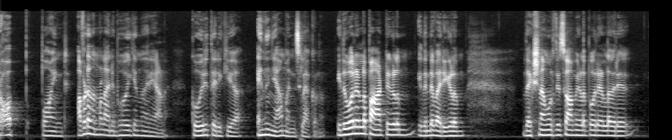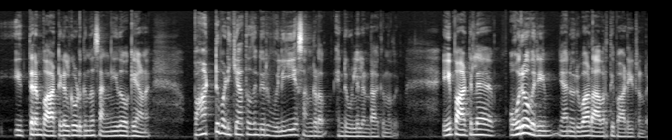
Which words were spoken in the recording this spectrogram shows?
ടോപ്പ് പോയിന്റ് അവിടെ നമ്മൾ അനുഭവിക്കുന്നതിനെയാണ് കോരിത്തരിക്കുക എന്ന് ഞാൻ മനസ്സിലാക്കുന്നു. ഇതുപോലെയുള്ള പാട്ടുകളും ഇതിന്റെ വരികളും ദക്ഷിണാമൂർത്തി സ്വാമികളെ പോലെയുള്ളവർ ഇത്തരം പാട്ടുകൾ കൊടുക്കുന്ന സംഗീതമൊക്കെയാണ് പാട്ട് പഠിക്കാത്തതിന്റെ ഒരു വലിയ സങ്കടം എന്റെ ഉള്ളിലുണ്ടാക്കുന്നത്. ഈ പാട്ടിലെ ഓരോ വരിയും ഞാൻ ഒരുപാട് ആവർത്തി പാടിയിട്ടുണ്ട്.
